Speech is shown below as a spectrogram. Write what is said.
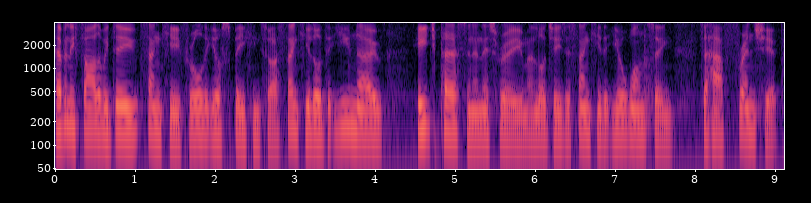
Heavenly Father, we do thank you for all that you're speaking to us. Thank you, Lord, that you know each person in this room. And Lord Jesus, thank you that you're wanting to have friendship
